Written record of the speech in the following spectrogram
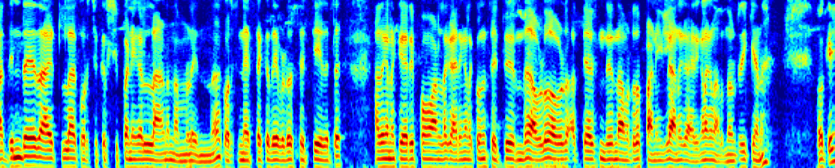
അതിന്റെതായിട്ടുള്ള കുറച്ച് കൃഷിപ്പണികളിലാണ് നമ്മൾ ഇന്ന് കുറച്ച് നെറ്റൊക്കെ ഇവിടെ സെറ്റ് ചെയ്തിട്ട് അതിങ്ങനെ കയറി പോകാനുള്ള കാര്യങ്ങളൊക്കെ ഒന്ന് സെറ്റ് ചെയ്തിട്ടുണ്ട്. അവളും അവിടെ അത്യാവശ്യം ചെയ്യുന്നു അവിടുത്തെ പണിയിലാണ് കാര്യങ്ങളൊക്കെ നടന്നുകൊണ്ടിരിക്കുകയാണ്. ഓക്കെ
